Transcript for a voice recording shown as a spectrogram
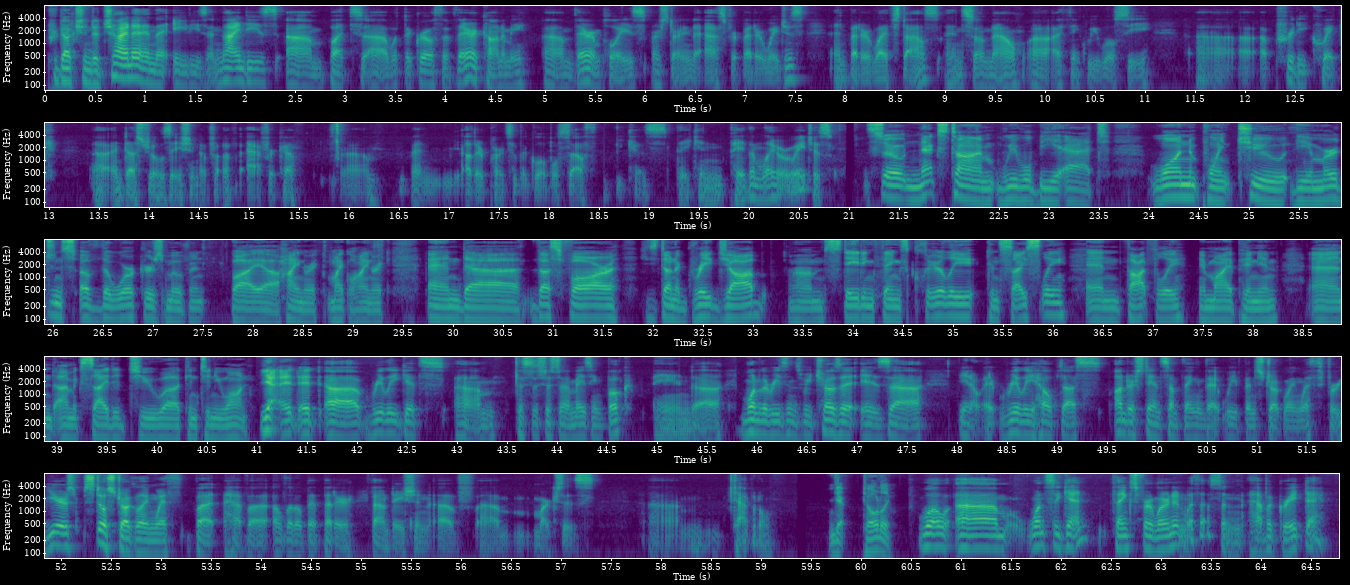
production to China in the 80s and 90s, um, but uh, with the growth of their economy, um, their employees are starting to ask for better wages and better lifestyles. And so now uh, I think we will see uh, a pretty quick uh, industrialization of, of Africa um, and other parts of the global south because they can pay them lower wages. So, next time we will be at 1.2 The Emergence of the Workers' Movement by uh, Heinrich, Michael Heinrich. And uh, thus far, he's done a great job um, stating things clearly, concisely, and thoughtfully, in my opinion. And I'm excited to uh, continue on. Yeah, it, it uh, really gets. Um, this is just an amazing book. And uh, one of the reasons we chose it is, uh, you know, it really helped us understand something that we've been struggling with for years, still struggling with, but have a, a little bit better foundation of um, Marx's um, capital. Yep, totally. Well, um, once again, thanks for learning with us and have a great day.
